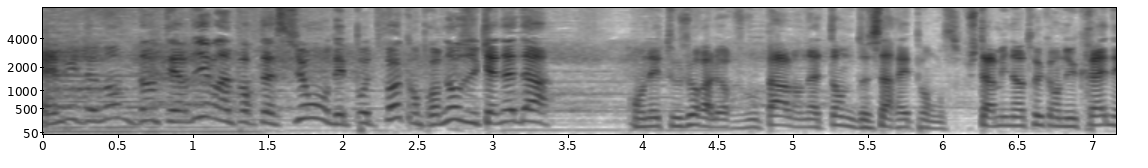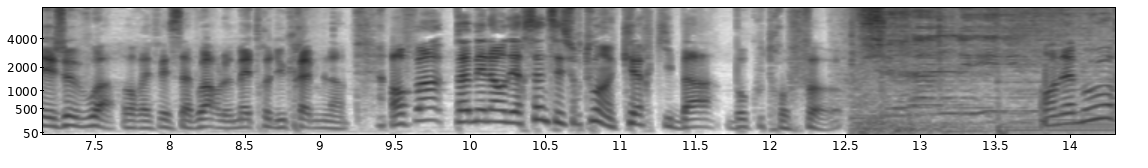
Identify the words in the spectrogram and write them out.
Elle lui demande d'interdire l'importation des pots de phoque en provenance du Canada. On est toujours à l'heure je vous parle en attente de sa réponse. Je termine un truc en Ukraine et je vois, aurait fait savoir le maître du Kremlin. Enfin, Pamela Anderson, c'est surtout un cœur qui bat beaucoup trop fort. En amour,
